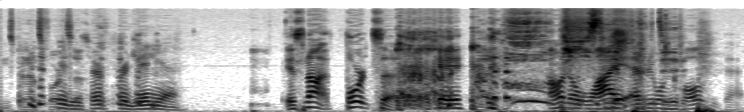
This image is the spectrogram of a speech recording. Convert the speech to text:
It's pronounced Dude, Forza. he's from Virginia. It's not Forza, okay? I don't know why He's everyone infected. calls it that.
